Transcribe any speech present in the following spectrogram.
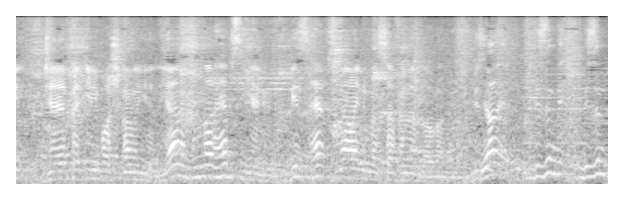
il- CHP il başkanı geldi. Yani bunlar hepsi geliyor. Biz hepsine aynı mesafeler davranıyoruz. Biz Yani bizim bizim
